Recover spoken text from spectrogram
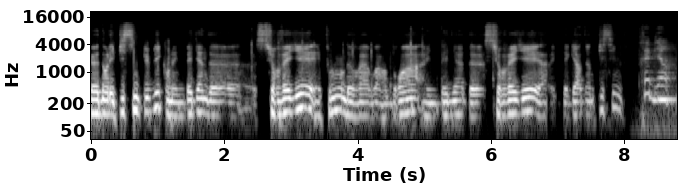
que dans les piscines publiques, on a une baignade euh, surveillée et tout le monde devrait avoir droit à une baignade surveillée avec des gardiens de piscine. Très bien,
